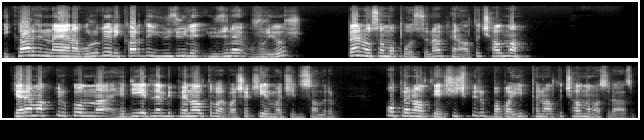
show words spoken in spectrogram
Icardi'nin ayağına vuruluyor. Icardi yüzüyle, yüzüne vuruyor. Ben olsam o pozisyona penaltı çalmam. Kerem Aktürkoğlu'na hediye edilen bir penaltı var. Başakşehir maçıydı sanırım. O penaltıya hiçbir baba yiğit penaltı çalmaması lazım.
